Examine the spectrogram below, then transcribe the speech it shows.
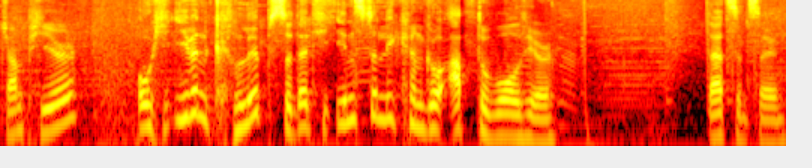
Jump here. Oh, he even clips so that he instantly can go up the wall here. That's insane.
